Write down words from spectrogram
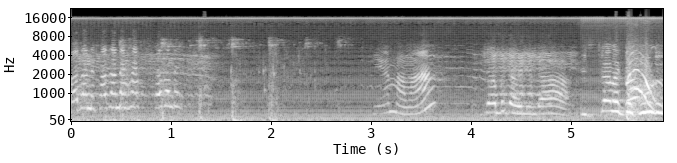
పదండి పదండి హే, పదండి. ఏం మామా? జబ్బు తగిలిందా? ఇచ్చానంటే చూడు.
